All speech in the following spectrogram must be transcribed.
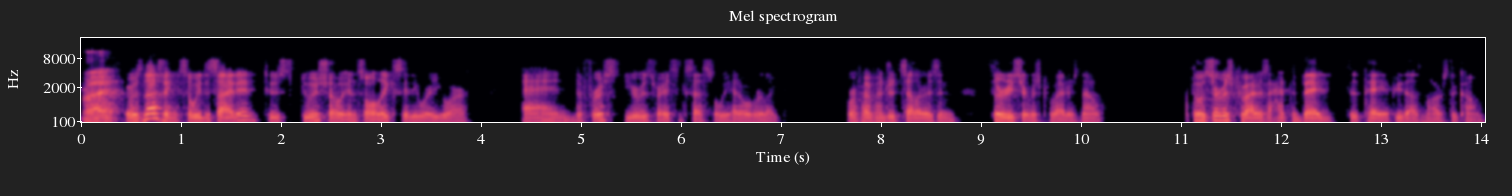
right, there was nothing. So we decided to do a show in Salt Lake City, where you are, and the first year was very successful. We had over like four or five hundred sellers and 30 service providers. Now, those service providers I had to beg to pay a few thousand dollars to come.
